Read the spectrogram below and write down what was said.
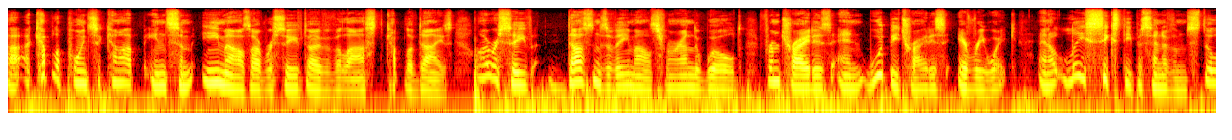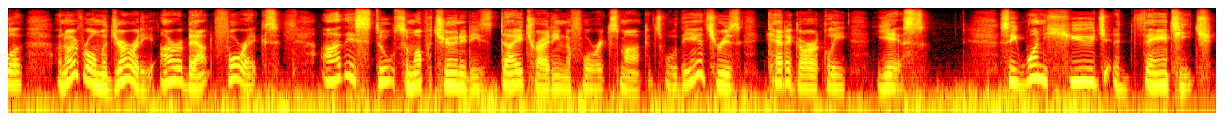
uh, a couple of points that come up in some emails I've received over the last couple of days. I receive dozens of emails from around the world from traders and would-be traders every week and at least 60% of them still a, an overall majority are about Forex are there still some opportunities day trading the Forex markets? Well the answer is categorically yes. See one huge advantage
